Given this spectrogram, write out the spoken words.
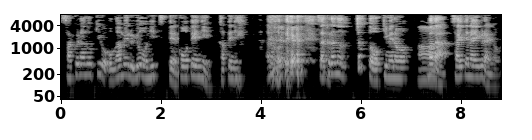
桜の木を拝めるようにっつって、校庭に勝手に穴掘って、桜のちょっと大きめの、ま。だ咲いてないぐらいの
